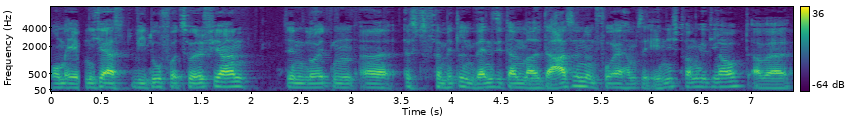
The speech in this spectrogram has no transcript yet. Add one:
um eben nicht erst wie du vor zwölf Jahren den Leuten äh, es zu vermitteln, wenn sie dann mal da sind und vorher haben sie eh nicht dran geglaubt, aber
